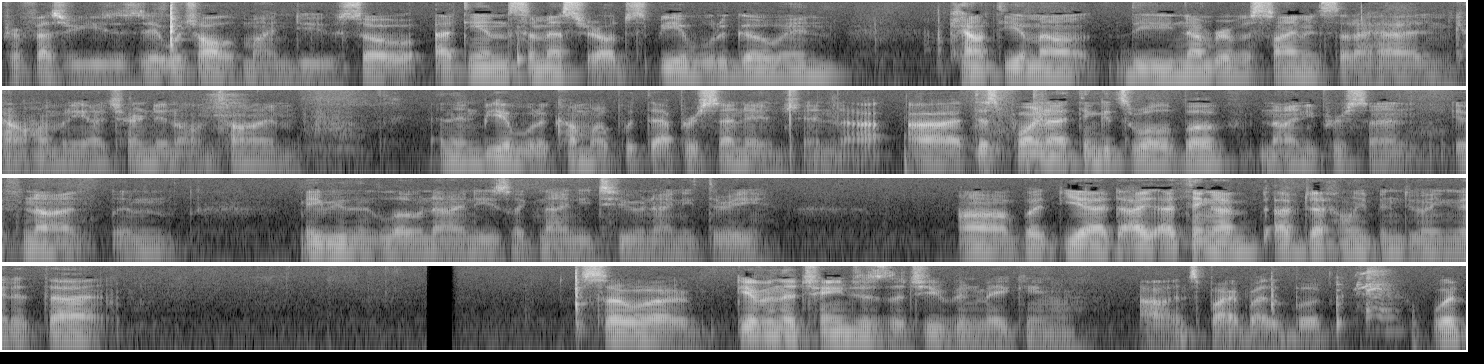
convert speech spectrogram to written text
professor uses it, which all of mine do. So at the end of the semester, I'll just be able to go in count the amount, the number of assignments that I had, and count how many I turned in on time, and then be able to come up with that percentage. And uh, at this point, I think it's well above ninety percent, if not in maybe the low nineties, like 92, 93. Uh, but yeah, I, I think I've I've definitely been doing good at that. So, uh, given the changes that you've been making, uh, inspired by the book, what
